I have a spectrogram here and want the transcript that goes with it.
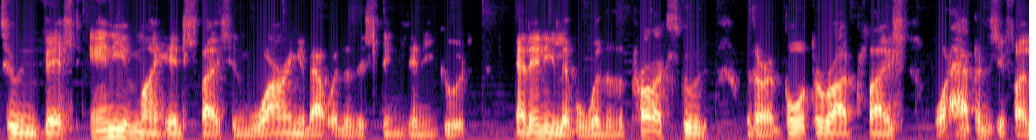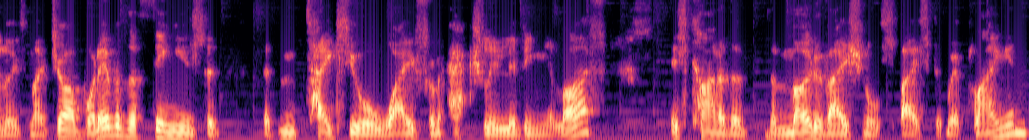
to invest any of my headspace in worrying about whether this thing's any good at any level, whether the product's good, whether I bought the right place, what happens if I lose my job, whatever the thing is that that takes you away from actually living your life is kind of the, the motivational space that we're playing in.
